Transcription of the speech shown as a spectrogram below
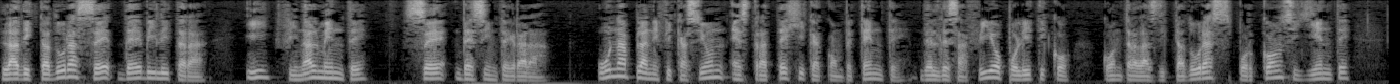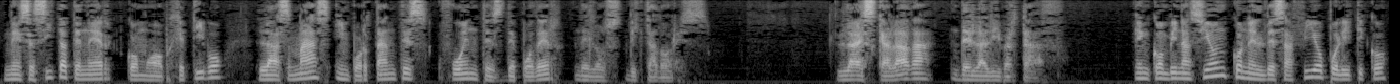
la dictadura se debilitará y, finalmente, se desintegrará. Una planificación estratégica competente del desafío político contra las dictaduras, por consiguiente, necesita tener como objetivo las más importantes fuentes de poder de los dictadores. La escalada de la libertad. En combinación con el desafío político,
